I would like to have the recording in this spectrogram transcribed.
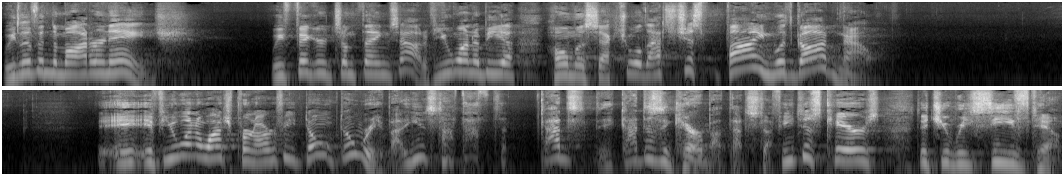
We live in the modern age. We figured some things out. If you want to be a homosexual, that's just fine with God now. If you want to watch pornography, don't, don't worry about it. It's not that. God's, God doesn't care about that stuff. He just cares that you received Him.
